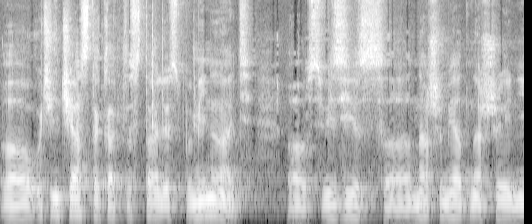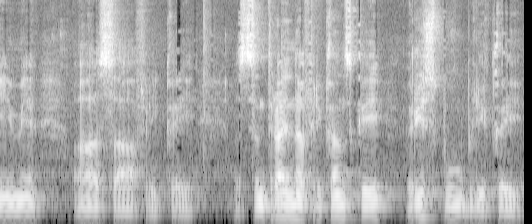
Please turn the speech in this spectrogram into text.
э, очень часто как-то стали вспоминать э, в связи с нашими отношениями с Африкой, с Центральноафриканской республикой,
